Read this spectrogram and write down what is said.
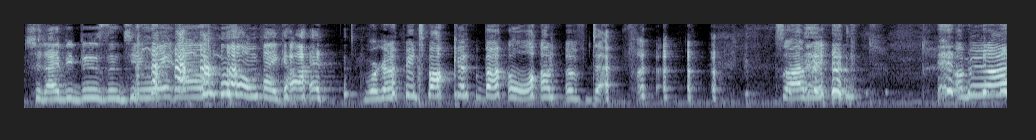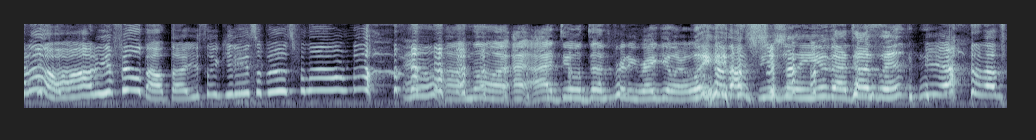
Should I be boozing too right now? oh my god. We're gonna be talking about a lot of death. so I mean, I mean, I don't know. How do you feel about that? You think you need some booze for that? I don't know. Uh, no, I, I deal with death pretty regularly. That's usually you that doesn't. yeah, that's.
